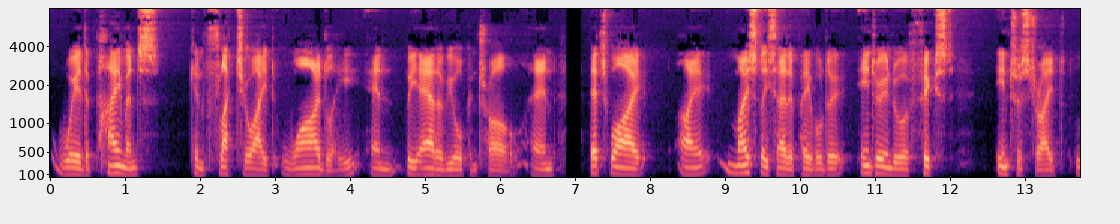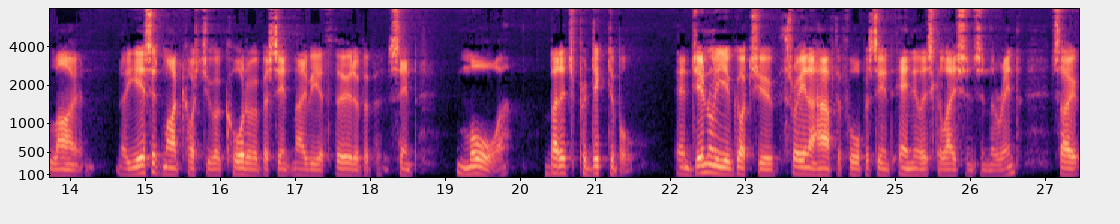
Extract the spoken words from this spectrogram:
where the payments can fluctuate widely and be out of your control. And that's why I mostly say to people to enter into a fixed interest rate loan. Now, yes, it might cost you a quarter of a percent, maybe a third of a percent more, but it's predictable. And generally, you've got your three and a half to four percent annual escalations in the rent. So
